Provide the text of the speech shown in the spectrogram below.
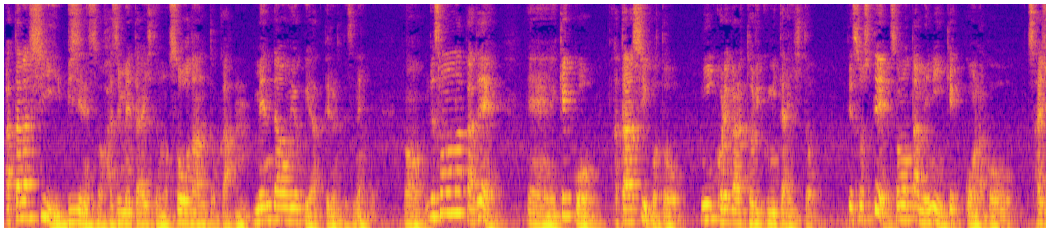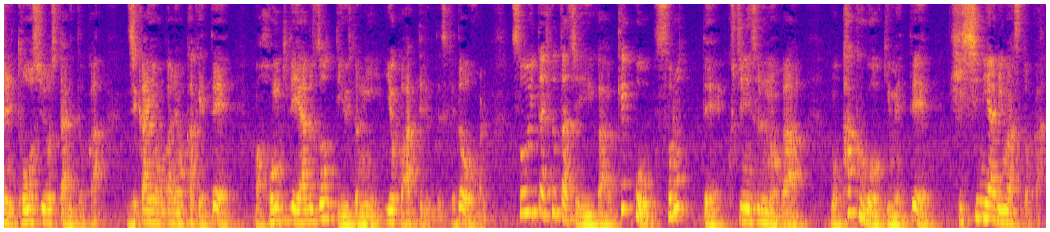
新しいビジネスを始めたい人の相談とか、うん。面談をよくやってるんですね、うん、でその中で、えー結構新しいことにこれから取り組みたい人。でそしてそのために結構なこう最初に投資をしたりとか時間やお金をかけて、まあ、本気でやるぞっていう人によく会ってるんですけど、はいそういった人たちが結構揃って口にするのがもう覚悟を決めて必死にやりますとか、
